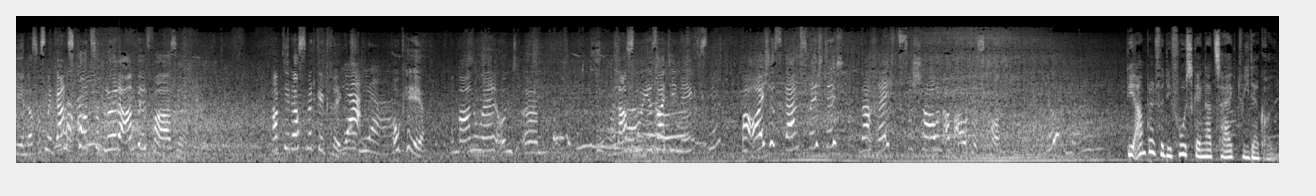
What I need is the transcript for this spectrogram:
gehen. Das ist eine ganz kurze, blöde Ampelphase. Habt ihr das mitgekriegt? Ja. Okay. Emanuel und ähm, Laszlo, ihr seid die Nächsten. Bei euch ist ganz wichtig, nach rechts zu schauen, ob Autos kommen. Die Ampel für die Fußgänger zeigt wieder grün.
